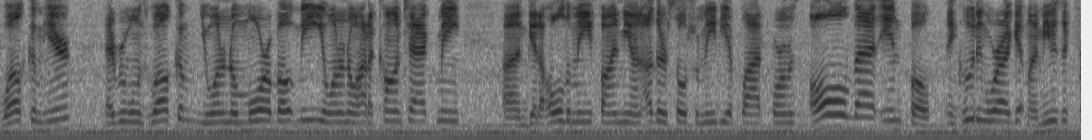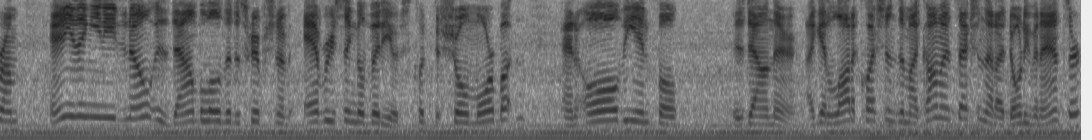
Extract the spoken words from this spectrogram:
welcome here. Everyone's welcome. You want to know more about me, you want to know how to contact me, and get a hold of me, find me on other social media platforms. All that info, including where I get my music from, anything you need to know is down below the description of every single video. Just click the show more button and all the info is down there. I get a lot of questions in my comment section that I don't even answer.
